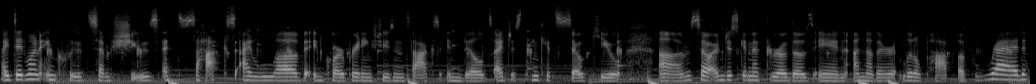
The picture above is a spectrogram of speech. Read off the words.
I did want to include some shoes and socks. I love incorporating shoes and socks in builds. I just think it's so cute. Um, so I'm just going to throw those in another little pop of red.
